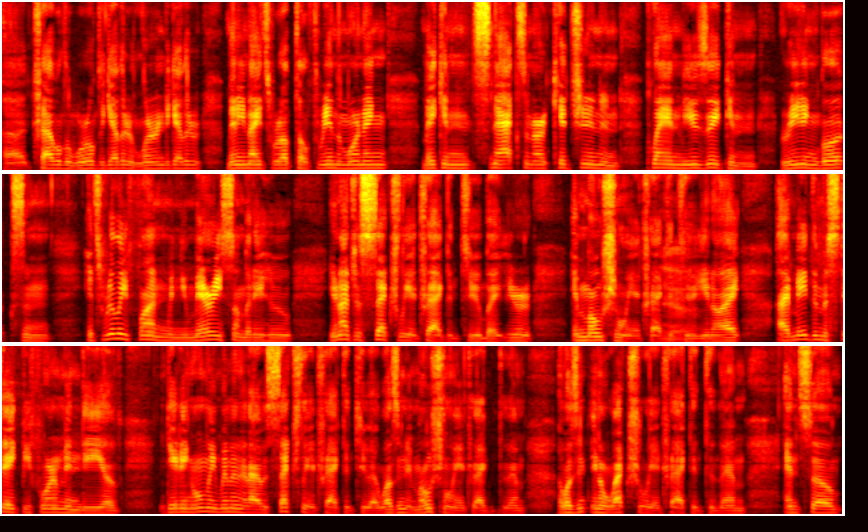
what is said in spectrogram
uh, travel the world together, and learn together. Many nights we're up till three in the morning making snacks in our kitchen and playing music and reading books. And it's really fun when you marry somebody who you're not just sexually attracted to, but you're emotionally attracted Yeah. to. You know, I, I made the mistake before Mindy of dating only women that I was sexually attracted to. I wasn't emotionally attracted to them. I wasn't intellectually attracted to them. And so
